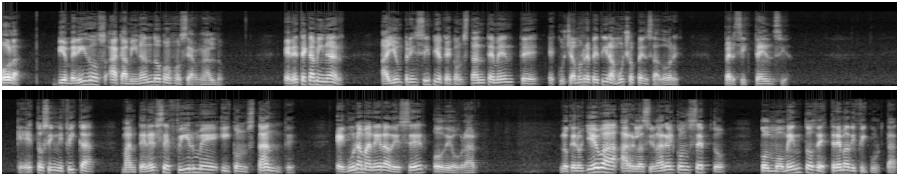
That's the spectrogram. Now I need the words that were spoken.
Hola, bienvenidos a Caminando con José Arnaldo. En este caminar hay un principio que constantemente escuchamos repetir a muchos pensadores, persistencia. Que esto significa mantenerse firme y constante en una manera de ser o de obrar. Lo que nos lleva a relacionar el concepto con momentos de extrema dificultad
